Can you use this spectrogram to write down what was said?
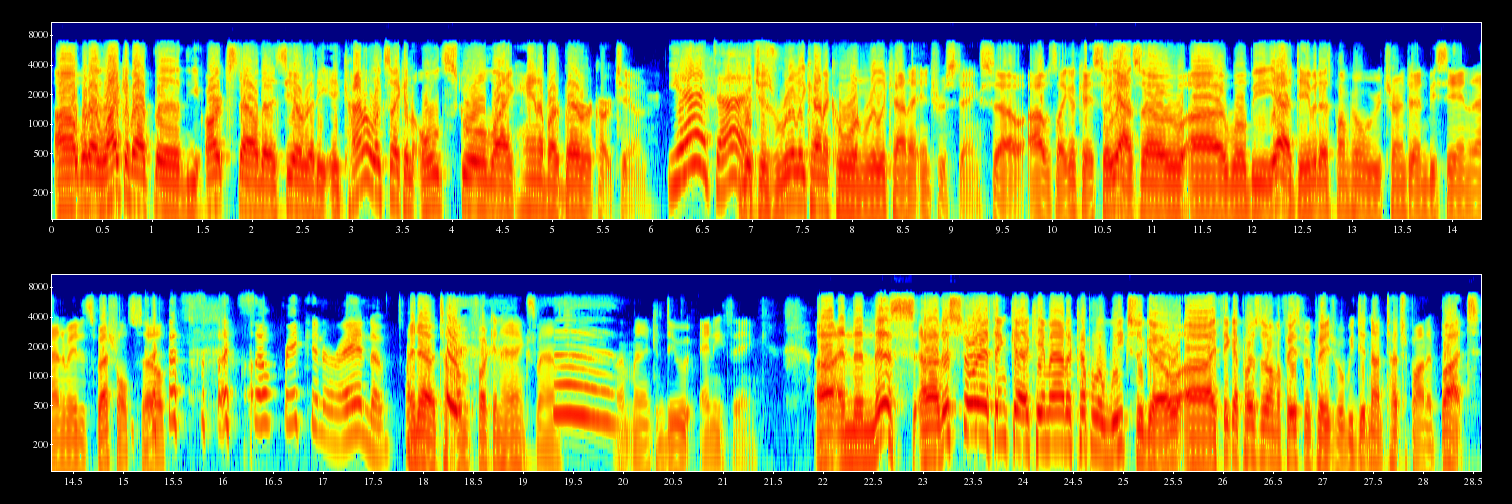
Uh, what I like about the the art style that I see already, it kind of looks like an old school like Hanna Barbera cartoon. Yeah, it does. which is really kind of cool and really kind of interesting. So I was like, okay, so yeah, so uh, we'll be yeah, David S. Pumpkin will return to NBC in an animated special. So That's like so freaking random. I know Tom fucking Hanks, man, that man can do anything. Uh, and then this uh, this story I think uh, came out a couple of weeks ago. Uh, I think I posted it on the Facebook page, but we did not touch upon it. But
